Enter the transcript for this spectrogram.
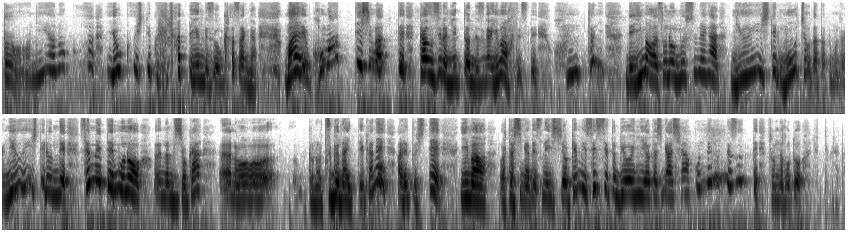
当にあの子はよくしてくれたって言うんです。お母さんが前困ってしまってカウンセラーに言ったんですが今はですね本当に。で今はその娘が入院してる盲腸だったと思うんです。が入院してるんでせめてもの何でしょうかあのこの償いっていうかねあれとして今私がですね一生懸命せっせと病院に私が足運んでるんですってそんなことを言ってくれた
